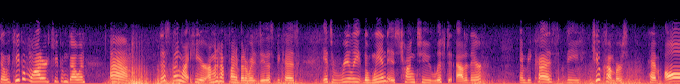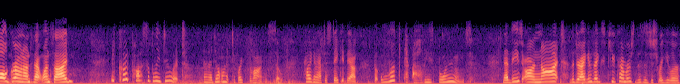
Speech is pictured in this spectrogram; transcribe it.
So we keep them watered, keep them going. Um, this thing right here, I'm gonna have to find a better way to do this because it's really the wind is trying to lift it out of there, and because the cucumbers have all grown onto that one side, it could possibly do it. And I don't want it to break the vines, so probably gonna have to stake it down. But look at all these blooms. Now these are not the dragon's eggs cucumbers. This is just regular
